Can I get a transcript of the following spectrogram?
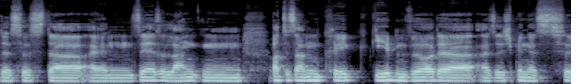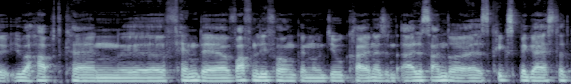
dass es da einen sehr, sehr langen Partisanenkrieg geben würde. Also ich bin jetzt äh, überhaupt kein äh, Fan der Waffenlieferungen und die Ukrainer sind alles andere als kriegsbegeistert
